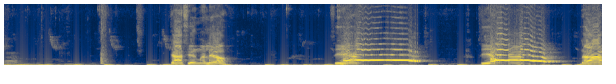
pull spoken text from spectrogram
ห้าจ่าเสียงนั่นเร็ว สียง เสียงดัง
